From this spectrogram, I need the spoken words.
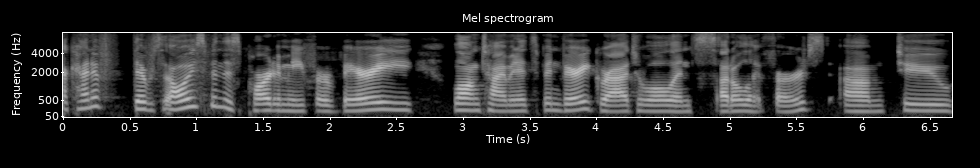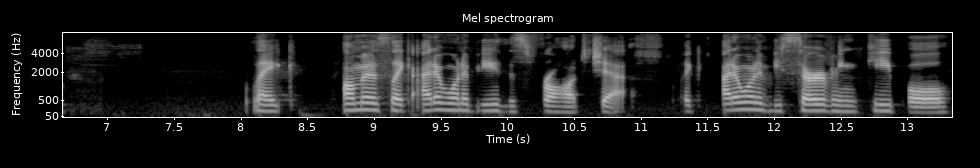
I kind of there's always been this part of me for a very long time, and it's been very gradual and subtle at first. Um, to like almost like I don't want to be this fraud chef. Like I don't want to be serving people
